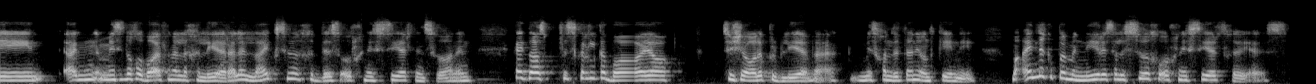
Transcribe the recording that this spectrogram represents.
En ek mense het nogal baie van hulle geleer. Hulle lyk so gedisorganiseerd en so aan en kyk daar's verskriklike baie sosiale probleme. Mense gaan dit nou nie ontken nie. Maar eintlik op 'n manier is hulle so georganiseerd gewees.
